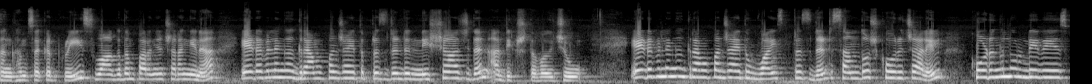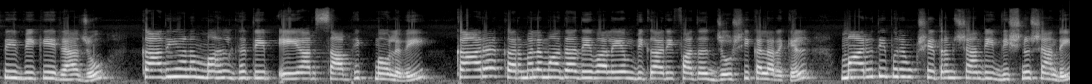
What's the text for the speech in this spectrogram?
സംഘം സെക്രട്ടറി സ്വാഗതം പറഞ്ഞ ചടങ്ങിന് എടവിലങ്ങ് ഗ്രാമപഞ്ചായത്ത് പ്രസിഡന്റ് നിഷാജിതൻ അധ്യക്ഷത വഹിച്ചു. എടവിലങ്ങ് ഗ്രാമപഞ്ചായത്ത് vice president Santhosh Korichalil Kodungallur DYSP V K Raju Kathiyalam Mahal ഖത്തീബ് എ ആർ സാബിക് മൗലവി കാര കർമ്മലമാതാ ദേവാലയം വികാരി ഫാദർ ജോഷി കല്ലറയ്ക്കൽ മാരുതിപുരം ക്ഷേത്രം ശാന്തി വിഷ്ണു ശാന്തി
